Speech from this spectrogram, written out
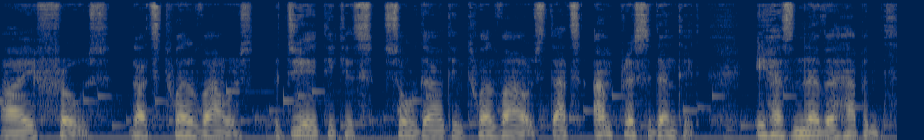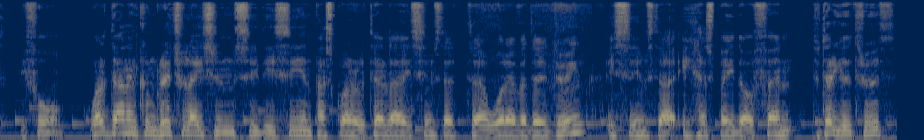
I froze. That's 12 hours. The GA tickets sold out in 12 hours. That's unprecedented. It has never happened before. Well done and congratulations, EDC and Pasquale Rotella. It seems that uh, whatever they're doing, it seems that it has paid off. And to tell you the truth,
